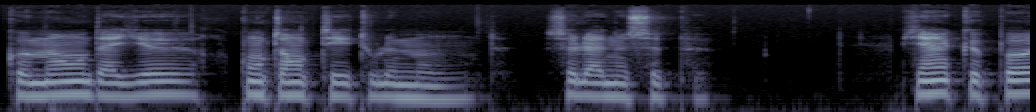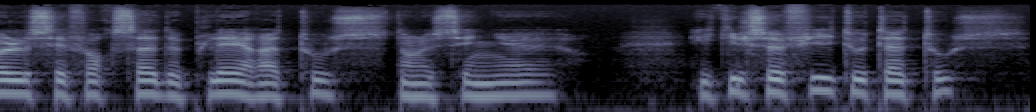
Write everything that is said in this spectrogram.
Comment d'ailleurs contenter tout le monde? Cela ne se peut. Bien que Paul s'efforçât de plaire à tous dans le Seigneur, et qu'il se fît tout à tous,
